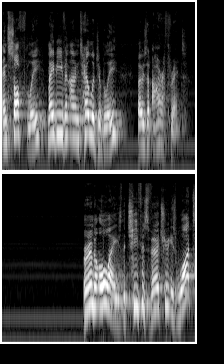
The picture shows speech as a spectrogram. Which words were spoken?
and softly, maybe even unintelligibly, those that are a threat. Remember always the chiefest virtue is what?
